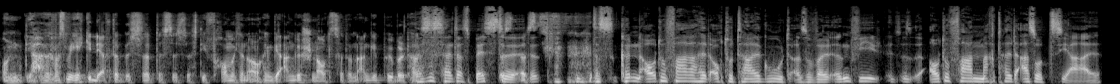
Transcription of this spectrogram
Und ja, was mich echt genervt hat, ist, halt, dass, dass, dass die Frau mich dann auch irgendwie angeschnauzt hat und angepöbelt hat. Das ist halt das Beste. Das, das, das können Autofahrer halt auch total gut. Also weil irgendwie Autofahren macht halt asozial.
